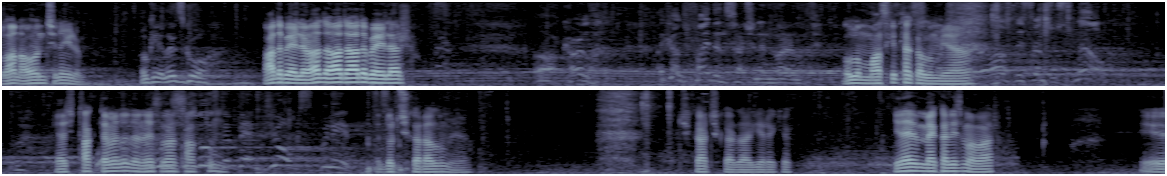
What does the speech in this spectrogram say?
Lan avın içine girin. Hadi beyler hadi hadi hadi beyler. Oğlum maske takalım ya. Gerçi tak demedi de neyse ben taktım. E, dur çıkaralım ya. Çıkar çıkar daha gerek yok. Yine bir mekanizma var. E, şey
